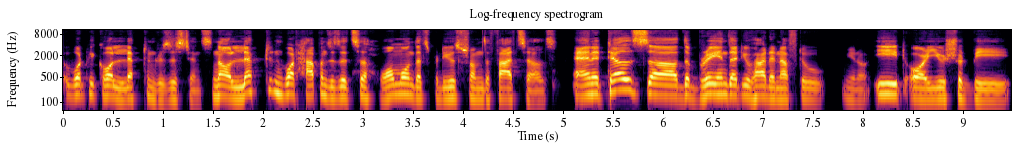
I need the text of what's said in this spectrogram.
what we call leptin resistance. Now, leptin, what happens is it's a hormone that's produced from the fat cells, and it tells uh, the brain that you've had enough to, you know, eat, or you should be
